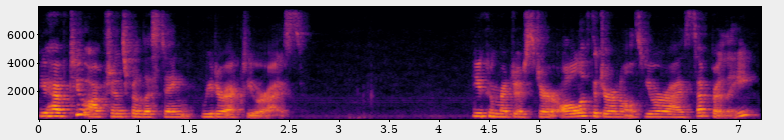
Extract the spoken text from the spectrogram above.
You have two options for listing redirect URIs. You can register all of the journal's URIs separately,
